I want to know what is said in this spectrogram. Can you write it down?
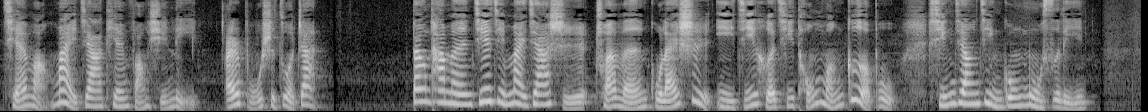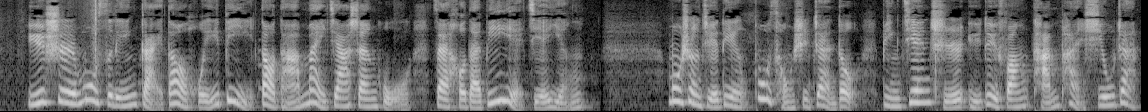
前往麦加天房巡礼，而不是作战。当他们接近麦加时，传闻古莱士已集合其同盟各部，行将进攻穆斯林。于是穆斯林改道回避，到达麦加山谷，在后代毕业结营。穆圣决定不从事战斗，并坚持与对方谈判休战。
